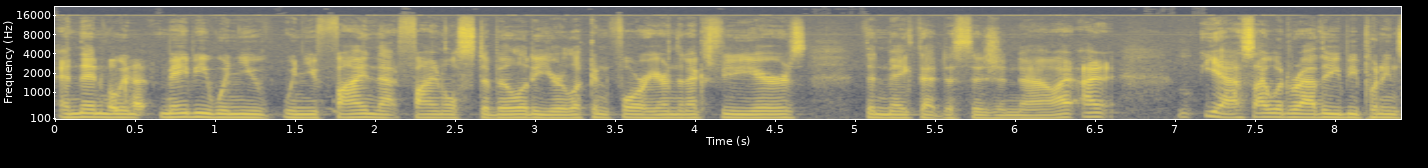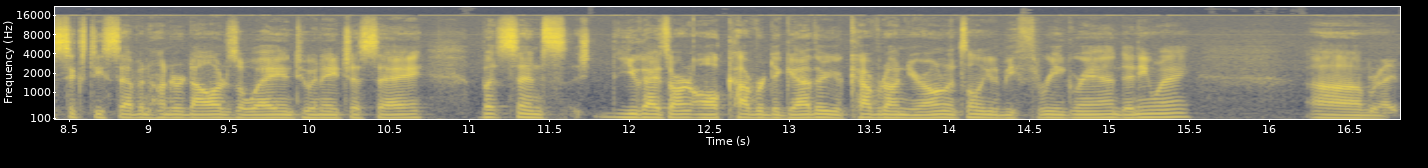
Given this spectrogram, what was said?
and then when maybe when you when you find that final stability you're looking for here in the next few years, then make that decision now. I. I Yes, I would rather you be putting sixty-seven hundred dollars away into an HSA, but since you guys aren't all covered together, you're covered on your own. It's only going to be three grand anyway. Um, right.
